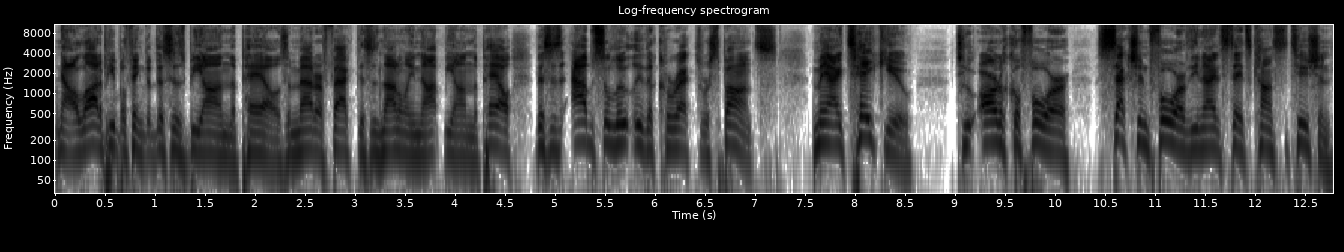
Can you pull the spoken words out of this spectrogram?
Now, a lot of people think that this is beyond the pale. As a matter of fact, this is not only not beyond the pale, this is absolutely the correct response. May I take you to Article 4, Section 4 of the United States Constitution?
